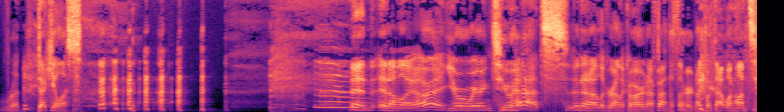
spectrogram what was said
ridiculous." and and I'm like, all right, you were wearing two hats, and then I look around the car and I found the third, and I put that one on too.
